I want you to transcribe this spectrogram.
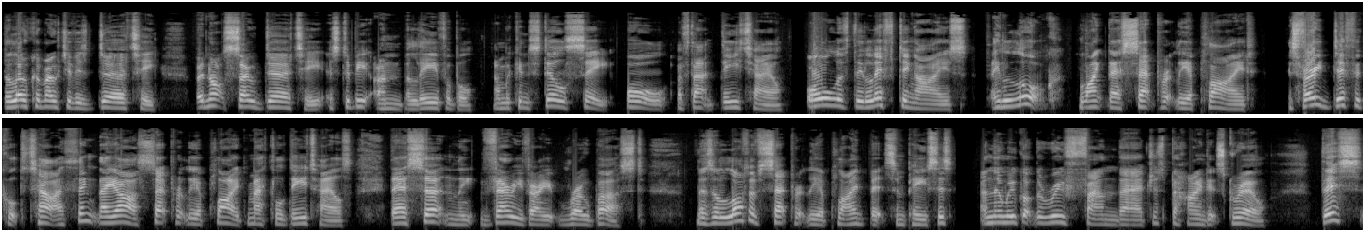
The locomotive is dirty, but not so dirty as to be unbelievable, and we can still see all of that detail. All of the lifting eyes, they look like they're separately applied. It's very difficult to tell. I think they are separately applied metal details. They're certainly very, very robust. There's a lot of separately applied bits and pieces, and then we've got the roof fan there just behind its grill. This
